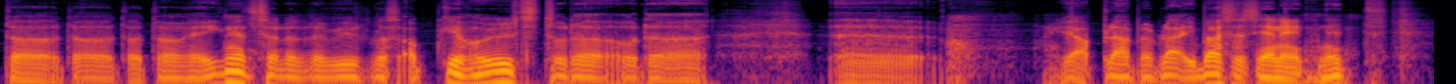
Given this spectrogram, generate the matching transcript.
da, da, da, da regnet es oder da wird was abgeholzt oder, oder äh, ja, bla bla bla, ich weiß es ja nicht, nicht äh,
